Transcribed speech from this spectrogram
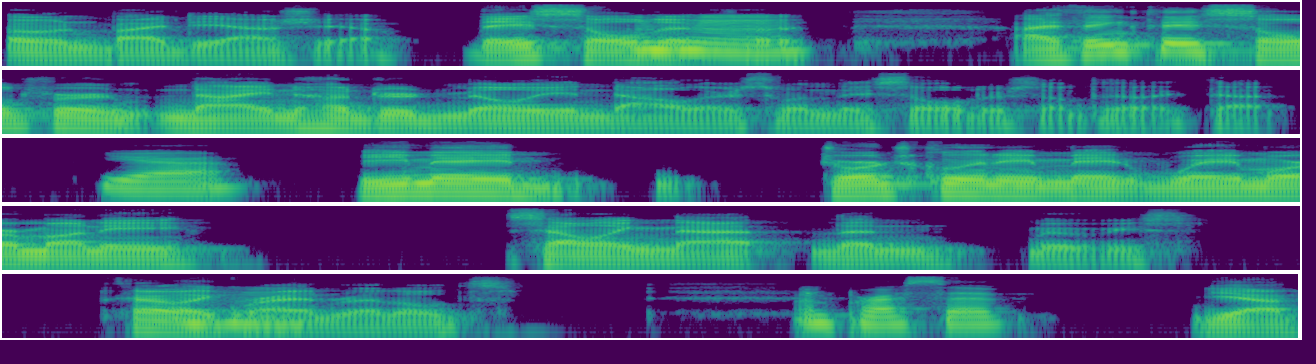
owned by Diageo. They sold mm-hmm. it for mm-hmm. I think they sold for nine hundred million dollars when they sold, or something like that. Yeah, he made George Clooney made way more money selling that than movies. Kind of like mm-hmm. Ryan Reynolds. Impressive. Yeah.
